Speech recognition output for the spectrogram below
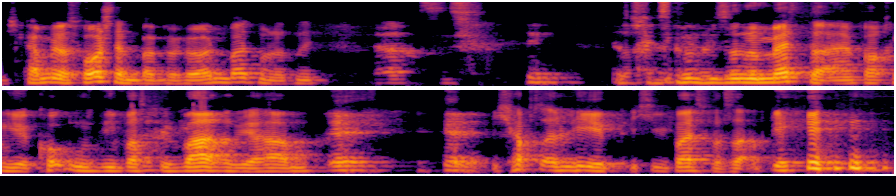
Ich kann mir das vorstellen, bei Behörden weiß man das nicht. Ja, das ist. Das ist wie so eine Messe einfach. Hier gucken Sie, was für Ware wir haben. Ich hab's erlebt. Ich weiß, was da abgeht.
